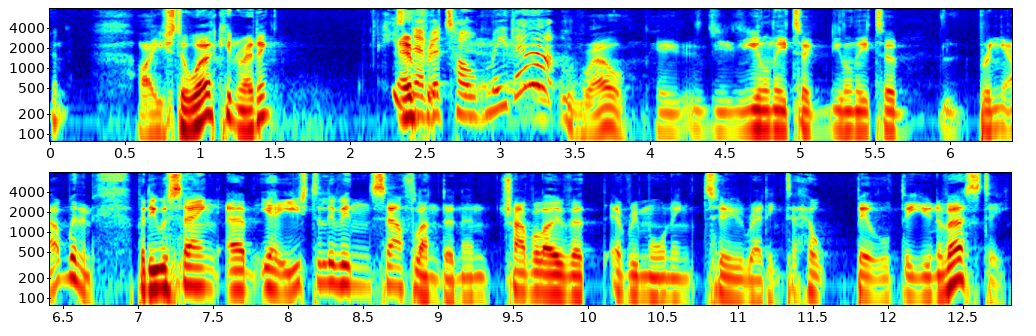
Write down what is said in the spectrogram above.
And, I used to work in Reading. He's Every- never told me that. Well, he, you- you'll need to you'll need to bring it up with him. But he was saying, um, yeah, he used to live in South London and travel over every morning to Reading to help build the university.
